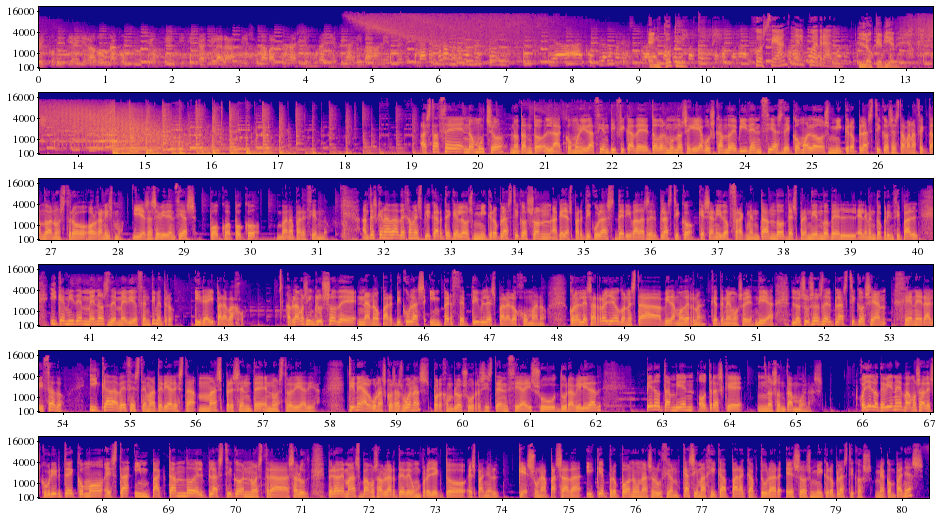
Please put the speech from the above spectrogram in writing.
El comité ha llegado a una conclusión científica clara. Es una vacuna segura y efectiva. La tercera misión de SpaceX se ha acoplado con éxito. En COPE. José Ángel Cuadrado. Lo que viene. Hasta hace no mucho, no tanto, la comunidad científica de todo el mundo seguía buscando evidencias de cómo los microplásticos estaban afectando a nuestro organismo. Y esas evidencias poco a poco van apareciendo. Antes que nada, déjame explicarte que los microplásticos son aquellas partículas derivadas del plástico que se han ido fragmentando, desprendiendo del elemento principal y que miden menos de medio centímetro, y de ahí para abajo. Hablamos incluso de nanopartículas imperceptibles para el ojo humano. Con el desarrollo, con esta vida moderna que tenemos hoy en día, los usos del plástico se han generalizado y cada vez este material está más presente en nuestro día a día. Tiene algunas cosas buenas, por ejemplo su resistencia y su durabilidad, pero también otras que no son tan buenas. Oye, lo que viene vamos a descubrirte cómo está impactando el plástico en nuestra salud, pero además vamos a hablarte de un proyecto español que es una pasada y que propone una solución casi mágica para capturar esos microplásticos. ¿Me acompañas?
